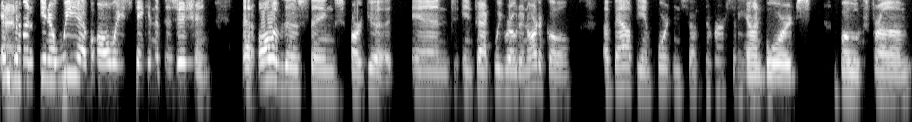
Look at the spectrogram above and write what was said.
and, and John, you know, we have always taken the position that all of those things are good. And in fact, we wrote an article about the importance of diversity on boards, both from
